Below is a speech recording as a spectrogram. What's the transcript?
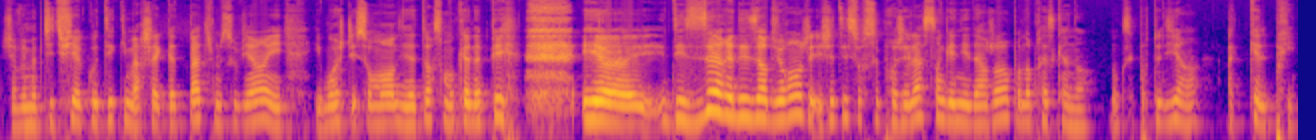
J'avais ma petite fille à côté qui marchait à quatre pattes, je me souviens, et, et moi j'étais sur mon ordinateur, sur mon canapé, et des heures et des heures durant, j'étais sur ce projet-là sans gagner d'argent pendant presque un an. Donc c'est pour te dire hein, à quel prix.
